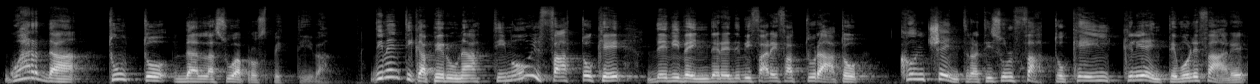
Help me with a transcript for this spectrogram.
guarda tutto dalla sua prospettiva. Dimentica per un attimo il fatto che devi vendere, devi fare fatturato. Concentrati sul fatto che il cliente vuole fare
